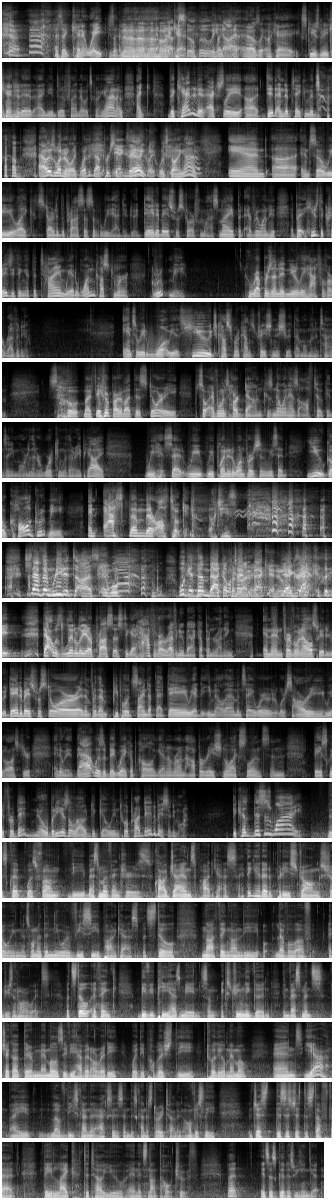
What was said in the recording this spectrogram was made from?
I said, "Can it wait?" He's like, "No, no, no, no I can't." Absolutely like, not. I, and I was like, "Okay, excuse me, candidate. I need to find out what's going on." I, I the candidate actually uh, did end up taking the job. I always wonder, like, what did that person Yeah, exactly. think was going on? And uh, and so we like started the process of we had to do a database restore from last night. But everyone who, but here's the crazy thing: at the time, we had one customer, GroupMe, who represented nearly half of our revenue. And so we had one, we had this huge customer concentration issue at that moment in time. So my favorite part about this story, so everyone's hard down because no one has auth tokens anymore that are working with our API. We said we we pointed to one person and we said, "You go call GroupMe and ask them their auth token. Oh, jeez. Just have them read it to us, and we'll we'll get them back up We'll and type it running. back in. It'll yeah, exactly. That was literally our process to get half of our revenue back up and running. And then for everyone else, we had to do a database restore. And then for them, people who had signed up that day, we had to email them and say, "We're we're sorry, we lost your." Anyway, that was a big wake up call again around operational excellence and basically forbid nobody is allowed to go into a prod database anymore because this is why. This clip was from the Bessemer Ventures Cloud Giants podcast. I think it had a pretty strong showing. It's one of the newer VC podcasts, but still nothing on the level of Andreessen Horowitz. But still, I think BVP has made some extremely good investments. Check out their memos if you haven't already, where they published the Twilio memo. And yeah, I love these kind of access and this kind of storytelling. Obviously, just this is just the stuff that they like to tell you, and it's not the whole truth. But it's as good as we can get.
